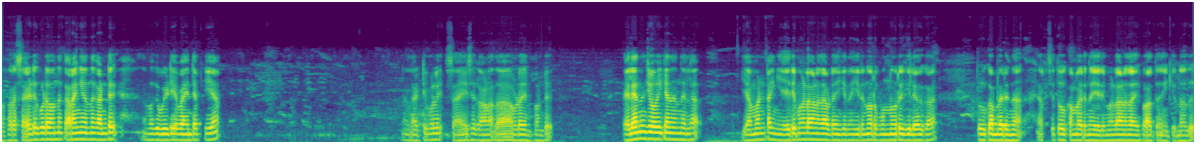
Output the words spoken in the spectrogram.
അപ്പുറം സൈഡിൽ കൂടെ ഒന്ന് കറങ്ങി ഒന്ന് കണ്ട് നമുക്ക് വീഡിയോ വൈൻഡപ്പ് ചെയ്യാം. നല്ല അടിപൊളി സൈസ് കാണാതെ അവിടെ നിൽപ്പുണ്ട്. വിലയൊന്നും ചോദിക്കാൻ നിന്നില്ല. യമൺ ടങ് എരുമകളാണ് അവിടെ നിൽക്കുന്നത്. ഇരുന്നൂറ് മുന്നൂറ് കിലോ ഒക്കെ തൂക്കം വരുന്ന ഇറച്ചി തൂക്കം വരുന്ന എരുമകളാണ് ഇതായി ഭാഗത്ത് നിൽക്കുന്നത്.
